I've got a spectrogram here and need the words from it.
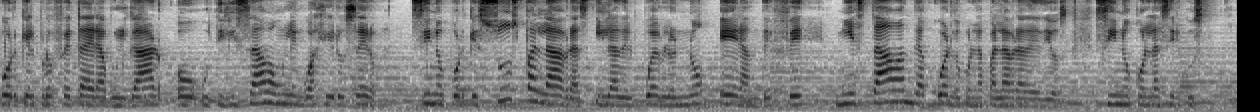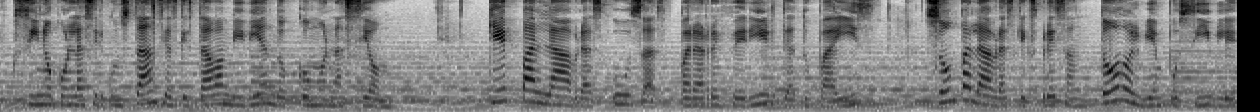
porque el profeta era vulgar o utilizaba un lenguaje grosero, sino porque sus palabras y la del pueblo no eran de fe ni estaban de acuerdo con la palabra de Dios, sino con, las sino con las circunstancias que estaban viviendo como nación. ¿Qué palabras usas para referirte a tu país? Son palabras que expresan todo el bien posible,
